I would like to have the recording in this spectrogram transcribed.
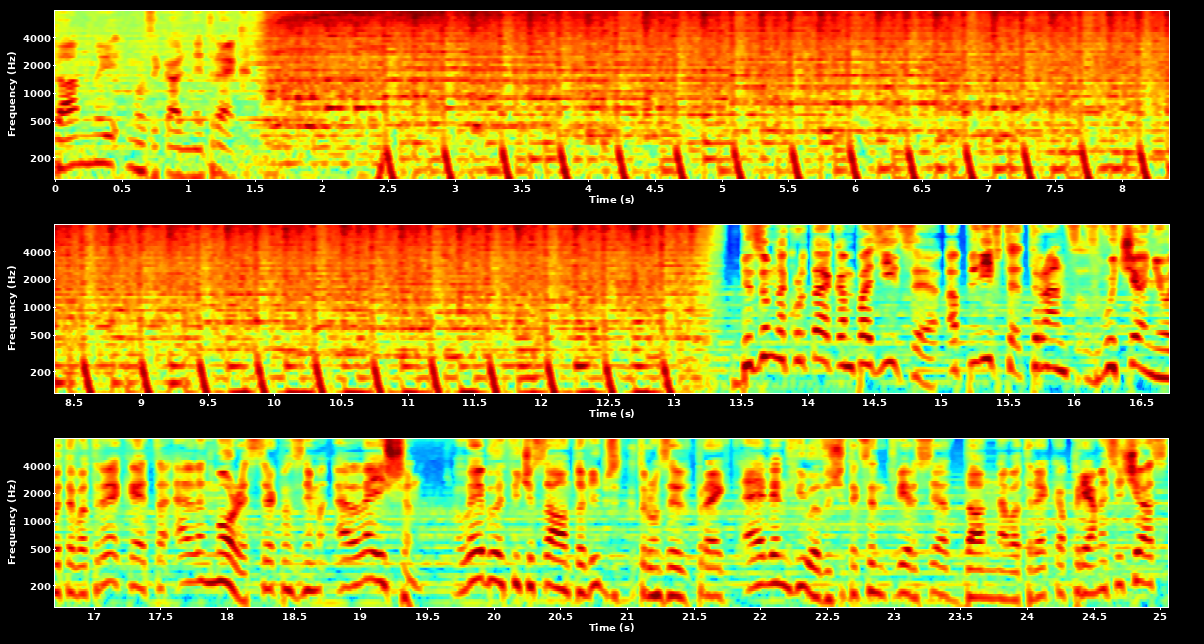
данный музыкальный трек. Безумно крутая композиция, аплифт транс звучанию этого трека это Ален Моррис, трек под названием Elation. Лейбл Future Sound of Egypt, которым называют проект Alien Villa, звучит акцент-версия данного трека прямо сейчас.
